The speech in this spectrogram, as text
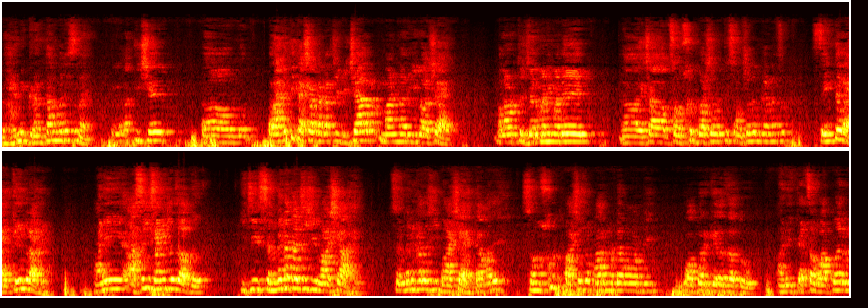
धार्मिक ग्रंथांमध्येच नाही तर अतिशय प्रागतिक अशा प्रकारचे विचार मांडणारी ही भाषा आहे. मला वाटतं जर्मनीमध्ये याच्या संस्कृत भाषेवरती संशोधन करण्याचं सेंटर आहे केंद्र आहे. आणि असंही सांगितलं जातं की जी संगणकाची जी भाषा आहे संगणकाला जी भाषा आहे त्यामध्ये संस्कृत भाषेचा फार मोठ्या प्रमाणात वापर केला जातो. आणि त्याचा वापर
